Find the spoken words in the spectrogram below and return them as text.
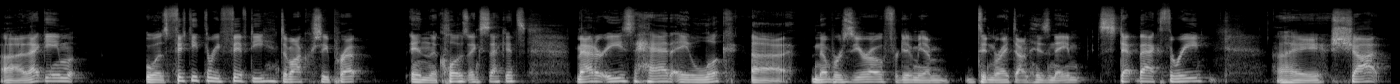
uh, that game was 53-50 Democracy Prep in the closing seconds. Matter East had a look, uh, number zero. Forgive me, I didn't write down his name. Step back three, a shot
